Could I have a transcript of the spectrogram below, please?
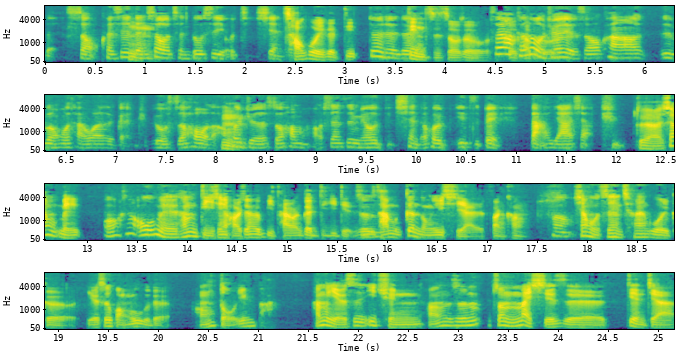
忍受，可是忍嗯受的程度是有极限的。超过一个定对对对，定值之后就对啊，可是我觉得有时候看到日本或台湾的感觉，有时候啦，嗯会觉得说他们好像是没有底线的，会一直被打压下去。对啊，像美哦，像欧美他们底线好像会比台湾更低一点，就是他们更容易起来反抗。嗯像我之前看过一个也是网络的，好像抖音吧，他们也是一群好像是专门卖鞋子的店家，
